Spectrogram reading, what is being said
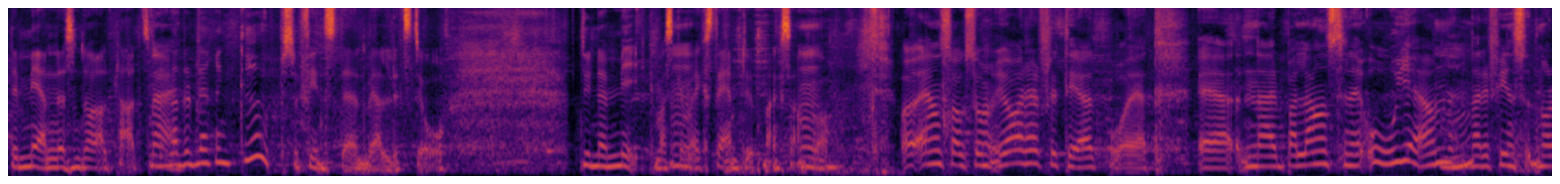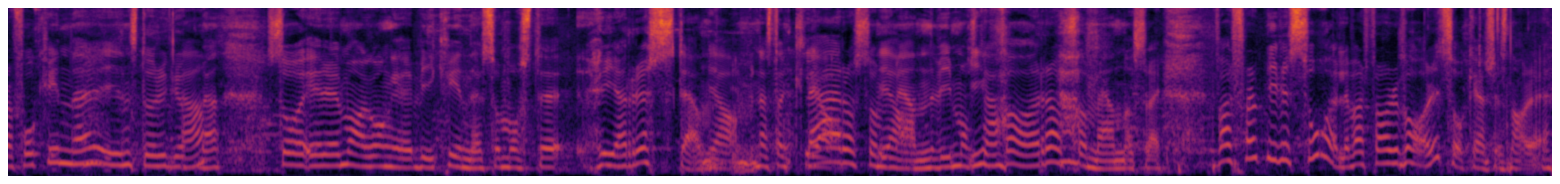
det är männen som tar all plats. Nej. Men när det blir en grupp så finns det en väldigt stor dynamik man ska mm. vara extremt uppmärksam på. Mm. Och en sak som jag har reflekterat på är att eh, när balansen är ojämn, mm. när det finns några få kvinnor i en större grupp ja. män, så är det många gånger vi kvinnor som måste höja rösten, ja. nästan klär ja. oss som män, vi måste föra oss som män och sådär. Varför har det blivit så? Eller varför har det varit så kanske snarare?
